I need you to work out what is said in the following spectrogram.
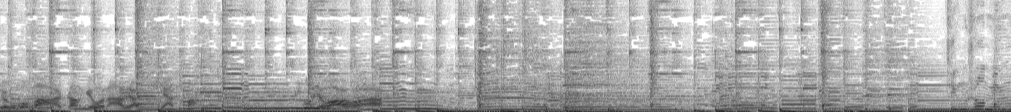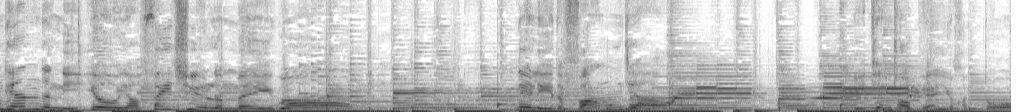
这不我爸刚给我拿了点钱嘛，出去玩会儿。说明天的你又要飞去了美国，那里的房价比天朝便宜很多。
